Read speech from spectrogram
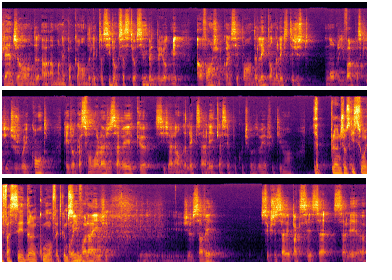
plein de gens à, mon époque en Anderlecht aussi. Donc ça, c'était aussi une belle période. Mais avant, je ne connaissais pas Anderlecht. Anderlecht, c'était juste mon rival parce que j'ai toujours joué contre. Et donc à ce moment-là, je savais que si j'allais en Anderlecht, ça allait casser beaucoup de choses. Oui, effectivement. Il y a plein de choses qui se sont effacées d'un coup, en fait, comme oui, voilà. Et je, je le savais. Ce que je savais pas que ça, ça allait, euh,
